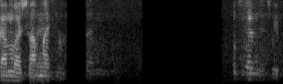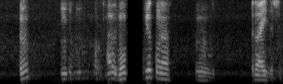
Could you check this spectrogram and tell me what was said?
કામમાં છે કામમાં છે. હમ? મોકલ્યું પણ હમ. તો આવી જશે.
